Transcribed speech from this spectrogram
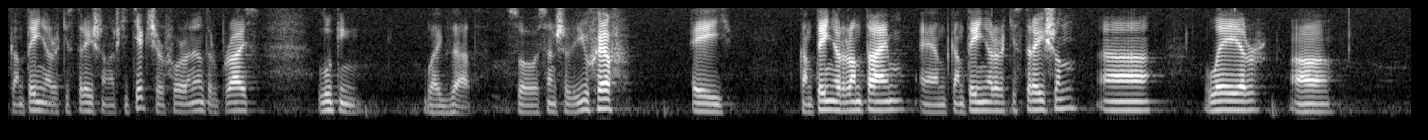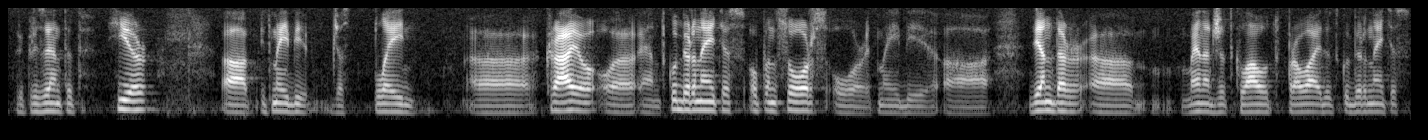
container orchestration architecture for an enterprise looking like that. So essentially you have a container runtime and container orchestration uh, layer uh, represented here. Uh, it may be just plain uh, CRI-O uh, and Kubernetes open source, or it may be uh, vendor managed cloud provided Kubernetes.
